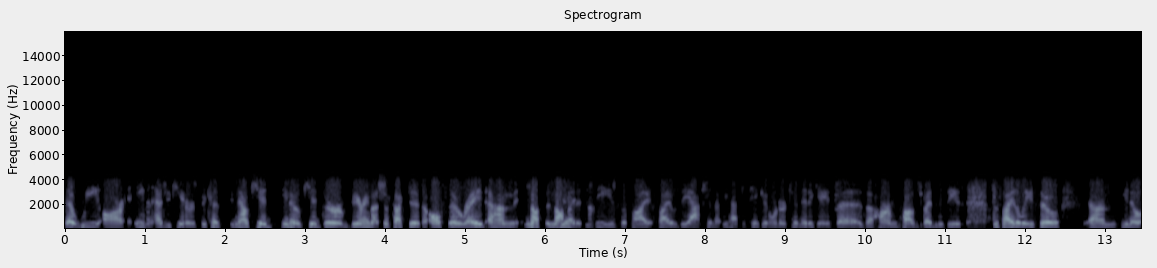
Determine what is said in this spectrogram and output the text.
that we are even educators because now kids, you know, kids are very much affected also, right? Um, not not by the disease, but by by the action that we have to take in order to mitigate the the harm caused by the disease societally. So um, you know,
